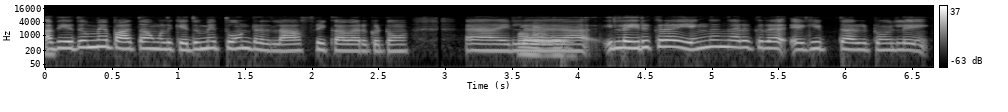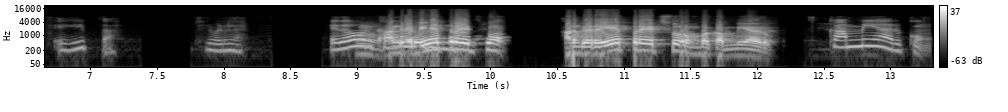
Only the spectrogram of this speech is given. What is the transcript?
அது எதுவுமே பார்த்து அவங்களுக்கு எதுவுமே தோன்றது இல்ல ஆப்பிரிக்காவா இருக்கட்டும் இல்ல இல்ல இருக்கிற எங்கெங்க இருக்கிற எகிப்தா இருக்கட்டும் இல்ல எகிப்தா? சரி விடுங்க. ஏதோ ஒரு அங்க ரேப் ரேட்ஸும் ரொம்ப கம்மியா இருக்கும். கம்மியா இருக்கும்.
